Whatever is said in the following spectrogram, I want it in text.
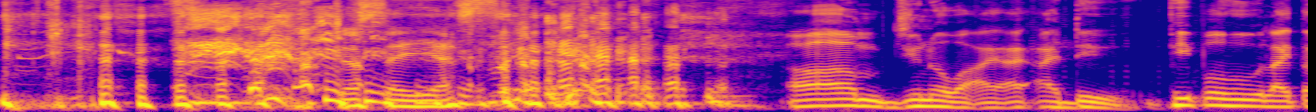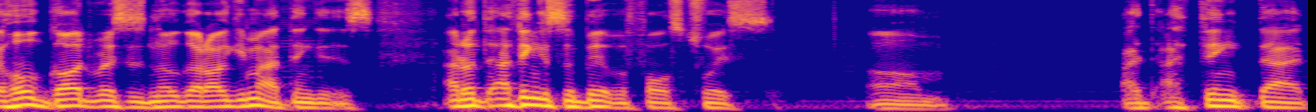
Just say yes. Um, do you know what I, I I do? People who like the whole God versus no God argument. I think is I don't I think it's a bit of a false choice. Um, I I think that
